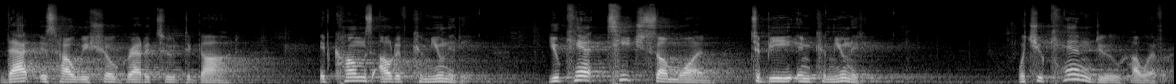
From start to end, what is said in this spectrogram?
that is how we show gratitude to God. It comes out of community. You can't teach someone to be in community. What you can do, however,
